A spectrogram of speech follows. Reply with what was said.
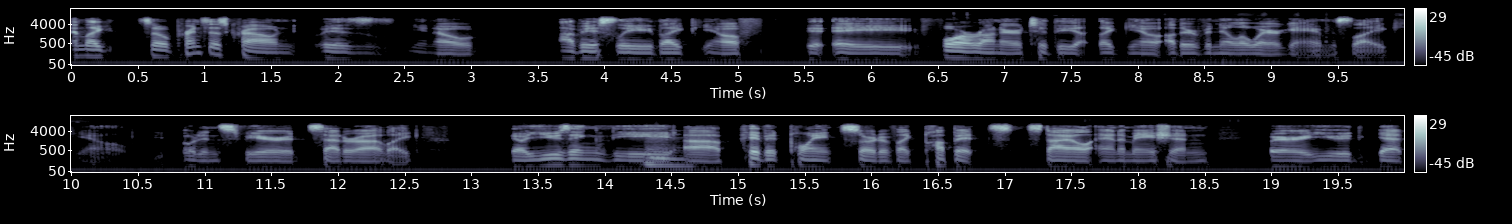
And like so Princess Crown is, you know, obviously like, you know, a forerunner to the like, you know, other Vanillaware games like, you know, Odin Sphere, etc. like you know, using the Hmm. uh, pivot point sort of like puppet style animation where you'd get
